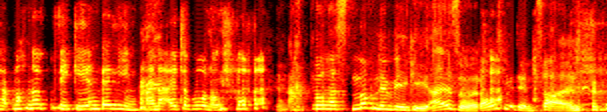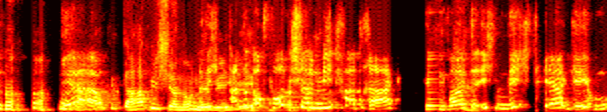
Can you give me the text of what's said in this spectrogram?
ich habe noch eine WG in Berlin, meine alte Wohnung. Ach, du hast noch eine WG. Also, raus mit den Zahlen. Ja. da habe ich ja noch eine also ich WG. Ich hatte noch so einen schönen Mietvertrag, den wollte ich nicht hergeben.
